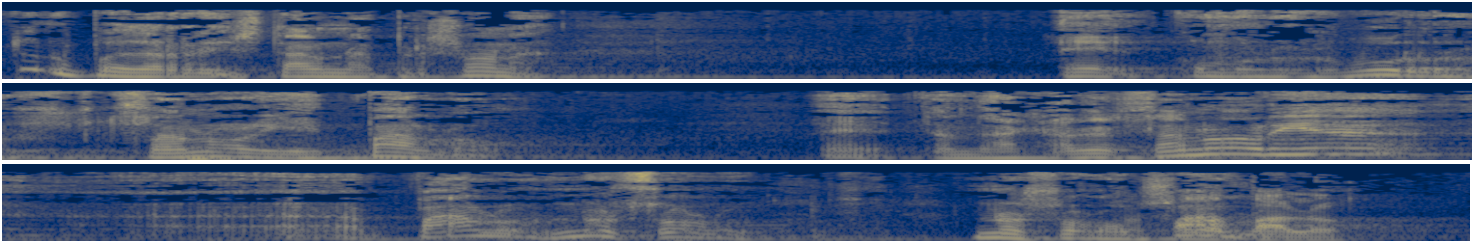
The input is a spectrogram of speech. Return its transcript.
Tú no puedes registrar a una persona eh, como los burros, zanahoria y palo. Eh, tendrá que haber zanahoria, ah, palo, no solo, no solo No solo palo.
